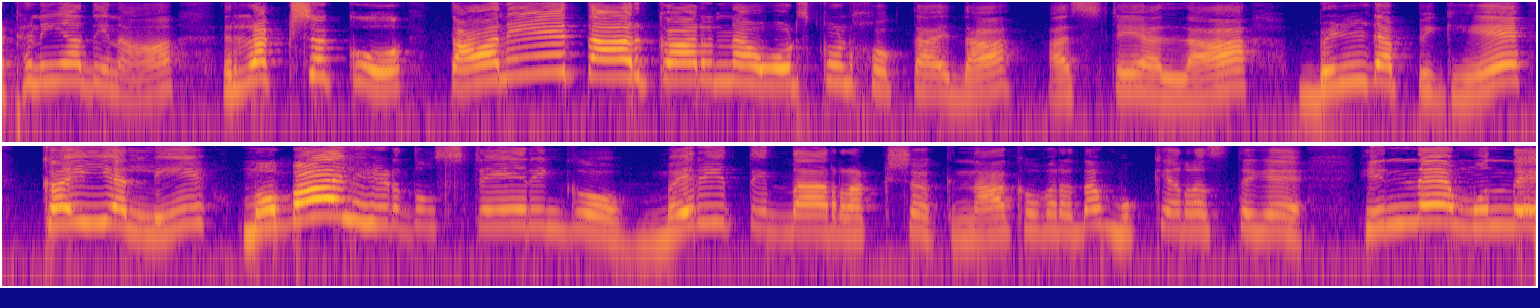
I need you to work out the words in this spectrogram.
ಘಟನೆಯ ದಿನ ರಕ್ಷಕು ತಾನೇ ತಾರ್ ಕಾರನ್ನ ಓಡಿಸ್ಕೊಂಡು ಹೋಗ್ತಾ ಇದ್ದ. ಅಷ್ಟೇ ಅಲ್ಲ, ಬಿಲ್ಡಪ್ಪಿಗೆ ಕೈಯಲ್ಲಿ ಮೊಬೈಲ್ ಹಿಡಿದು ಸ್ಟೇರಿಂಗ್ ಮೆರೀತಿದ್ದ ರಕ್ಷಕ್ ನಾಗವರದ ಮುಖ್ಯ ರಸ್ತೆಗೆ. ಹಿಂದೆ ಮುಂದೆ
